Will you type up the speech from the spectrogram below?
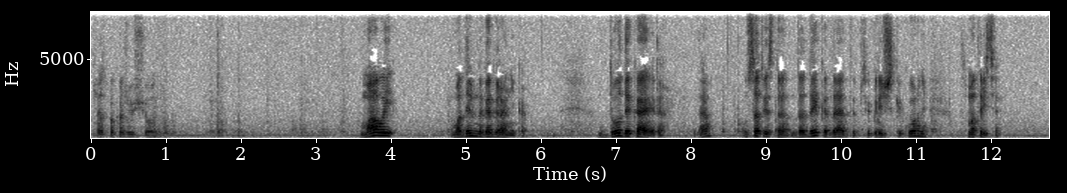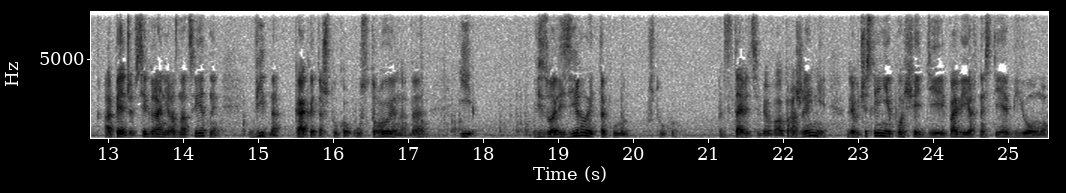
Сейчас покажу еще одну. Малый модель многогранника. Додекаэдр. Да? Ну, соответственно, додека, да, это все греческие корни. Смотрите. Опять же, все грани разноцветные. Видно, как эта штука устроена, да, и визуализировать такую штуку, представить себе в воображении для вычисления площадей, поверхностей, объемов,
